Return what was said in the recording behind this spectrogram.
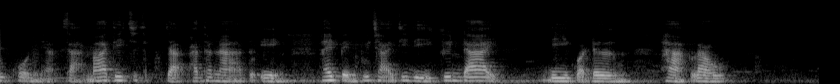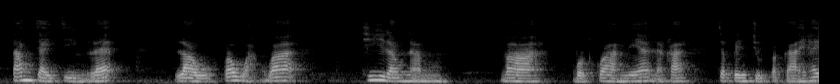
ทุกคนเนี่ยสามารถที่จะจะพัฒนาตัวเอง ให้เป็นผู้ชายที่ดีขึ้นได้ดีกว่าเดิม หากเราตั้งใจจริงและเราก็หวังว่าที่เรานำมาบทความนี้นะคะ จะเป็นจุดประกายให้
